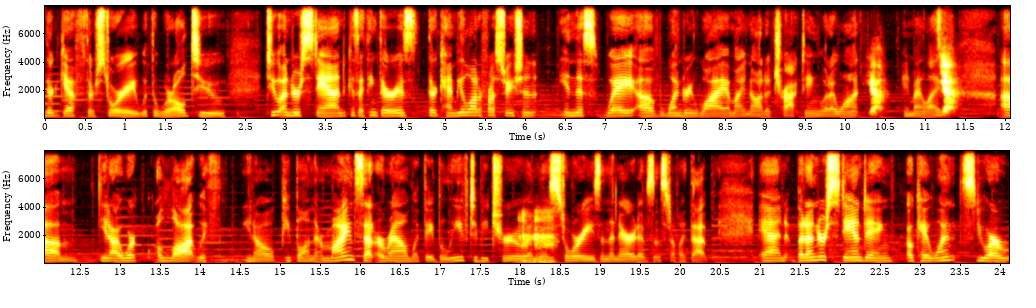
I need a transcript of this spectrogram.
their gift, their story with the world to to understand because I think there is there can be a lot of frustration in this way of wondering why am I not attracting what I want yeah. in my life. Yeah. Um, you know, I work a lot with, you know, people on their mindset around what they believe to be true mm-hmm. and the mm-hmm. stories and the narratives and stuff like that. And but understanding, okay, once you are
